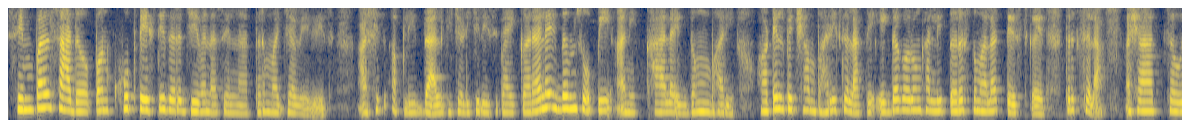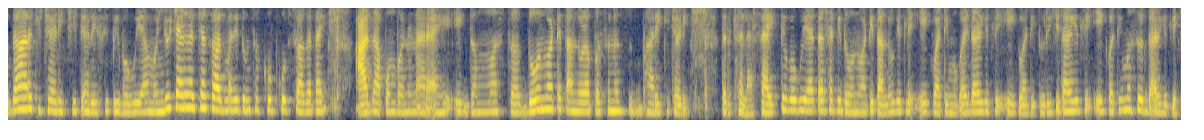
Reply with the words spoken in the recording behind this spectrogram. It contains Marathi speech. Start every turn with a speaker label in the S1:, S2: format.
S1: सिंपल साधं पण खूप टेस्टी जर जेवण असेल ना तर मज्जा वेगळीच. अशीच आपली दाल खिचडीची रेसिपी आहे. करायला एकदम सोपी आणि खायला एकदम भारी. हॉटेलपेक्षा भारीच लागते. एकदा करून खाल्ली तरच तुम्हाला टेस्ट कळेल. तर चला अशा चवदार खिचडीची रेसिपी बघूया. मंजूच्या घरच्या स्वादमध्ये तुमचं खूप खूप स्वागत आहे. आज आपण बनवणार आहे एकदम मस्त दोन वाटे तांदूळापासूनच भारी खिचडी. तर चला साहित्य बघूया. त्यासाठी दोन वाटी तांदूळ घेतले एक वाटी मुगाची डाळ घेतली एक वाटी तुरीची डाळ घेतली एक वाटी मसूर डाळ घेतली.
